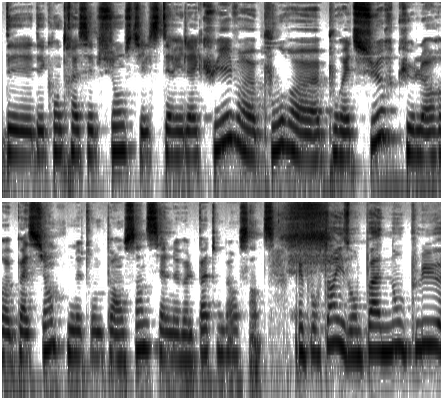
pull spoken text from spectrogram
des, contraceptions style stérile à cuivre pour, euh, pour être sûr que leurs patientes ne tombent pas enceintes si elles ne veulent pas tomber enceintes. Et pourtant, ils ont pas non plus,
